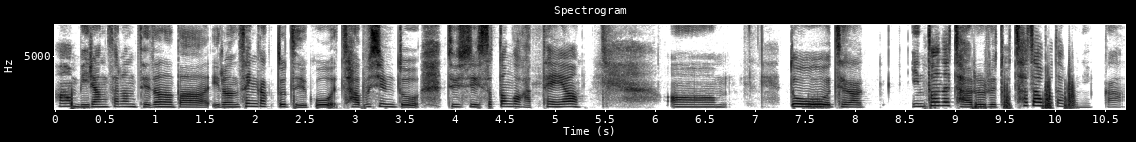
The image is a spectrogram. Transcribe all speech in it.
아 밀양 사람 대단하다 이런 생각도 들고 자부심도 들 수 있었던 것 같아요. 어, 또 제가 인터넷 자료를 더 찾아보다 보니까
